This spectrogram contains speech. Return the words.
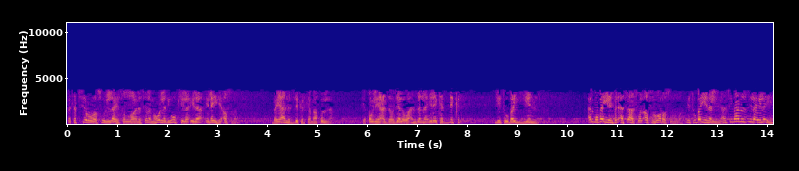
فتفسير رسول الله صلى الله عليه وسلم هو الذي وكل إلى إليه أصلا. بيان الذكر كما قلنا في قوله عز وجل وأنزلنا إليك الذكر لتبين المبين في الأساس والأصل هو رسول الله. لتبين للناس ما نزل إليهم.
